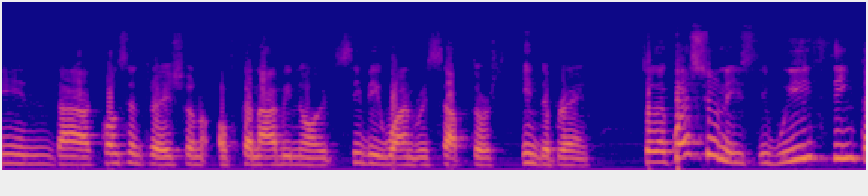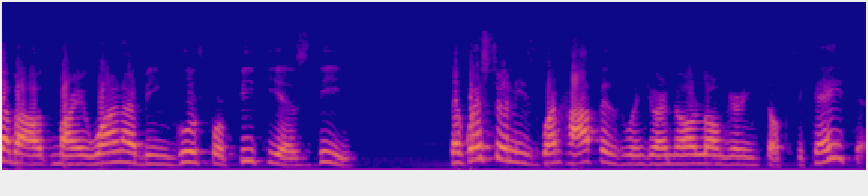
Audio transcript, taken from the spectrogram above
in the concentration of cannabinoid CB1 receptors in the brain. So the question is, if we think about marijuana being good for PTSD, the question is what happens when you are no longer intoxicated?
